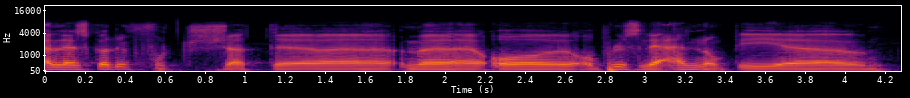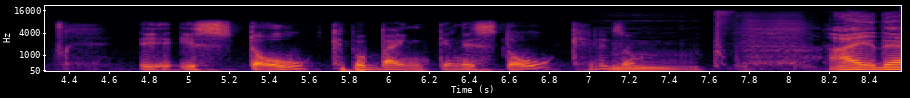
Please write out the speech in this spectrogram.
Eller skal du fortsette med å, å plutselig ende opp i, eh, i, i Stoke, på benken i Stoke, liksom? Nei, det,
